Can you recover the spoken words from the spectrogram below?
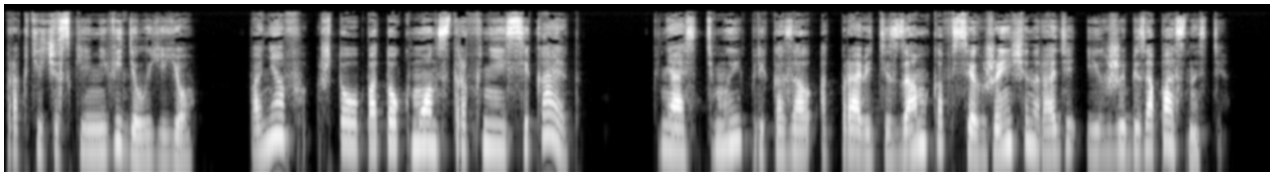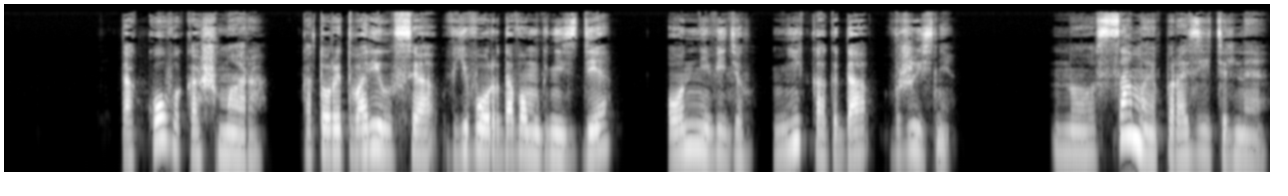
практически не видел ее. Поняв, что поток монстров не иссякает, князь тьмы приказал отправить из замка всех женщин ради их же безопасности. Такого кошмара, который творился в его родовом гнезде, он не видел никогда в жизни. Но самое поразительное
